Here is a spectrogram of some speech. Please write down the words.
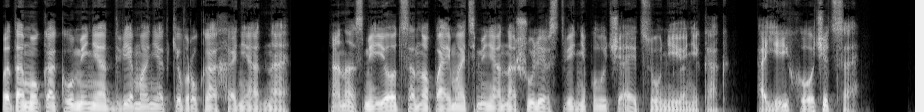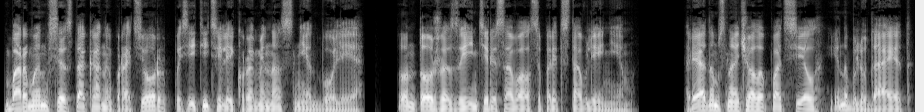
потому как у меня две монетки в руках, а не одна. Она смеется, но поймать меня на шулерстве не получается у нее никак. А ей хочется. Бармен все стаканы протер, посетителей кроме нас нет более. Он тоже заинтересовался представлением. Рядом сначала подсел и наблюдает,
